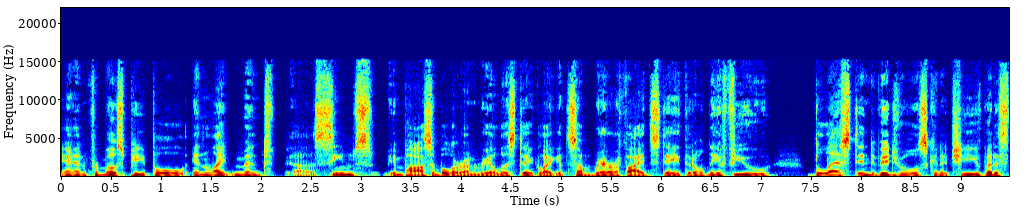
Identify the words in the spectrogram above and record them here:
And for most people, enlightenment uh, seems impossible or unrealistic, like it's some rarefied state that only a few blessed individuals can achieve. But it's,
